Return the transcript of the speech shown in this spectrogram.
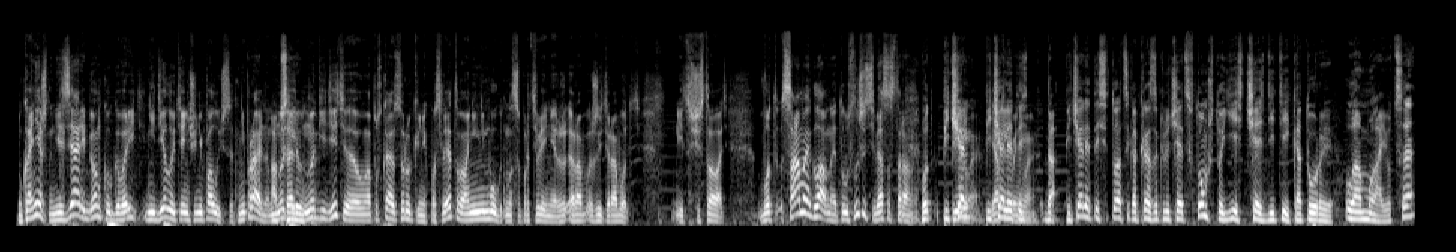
Ну, конечно, нельзя ребенку говорить, не делай, у тебя ничего не получится. Это неправильно. Многие, Абсолютно. многие дети э, опускаются руки у них после этого, они не могут на раб- жить и работать и существовать. Вот самое главное это услышать себя со стороны. Вот печаль, Первое, печаль, этой, да, печаль этой ситуации как раз заключается в том, что есть часть детей, которые ломаются,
